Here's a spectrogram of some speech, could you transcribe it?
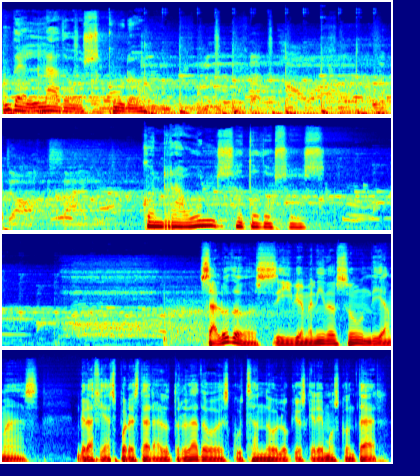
del lado oscuro. Con Raúl Sotodosos. Saludos y bienvenidos un día más. Gracias por estar al otro lado escuchando lo que os queremos contar.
